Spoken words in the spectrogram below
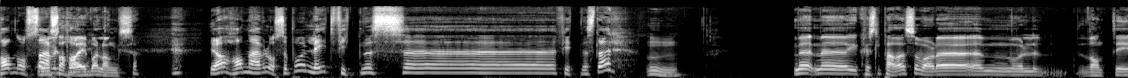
han også Og er vel Saha i balanse. Ja, han er vel også på late fitness, uh, fitness der. Mm. Med, med Crystal Palace så var det um, vel vant i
